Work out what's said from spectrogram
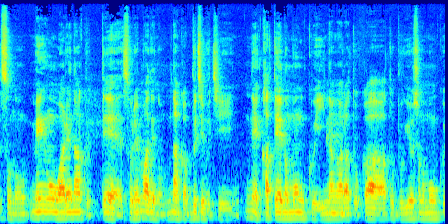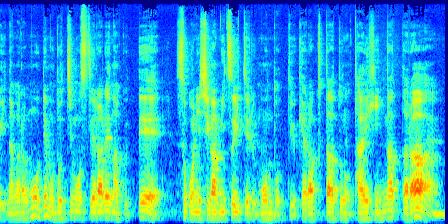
その面を割れなくってそれまでのなんかブチブチ、ね、家庭の文句言いながらとか、あと奉行所の文句言いながらもでもどっちも捨てられなくってそこにしがみついてるモンドっていうキャラクターとの対比になったら、うん。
